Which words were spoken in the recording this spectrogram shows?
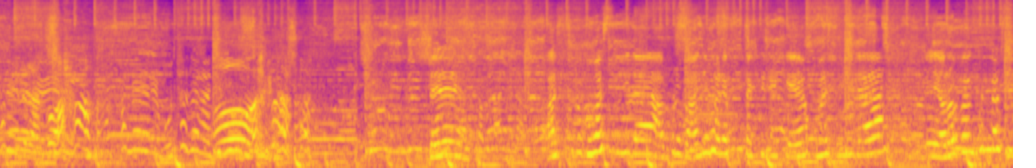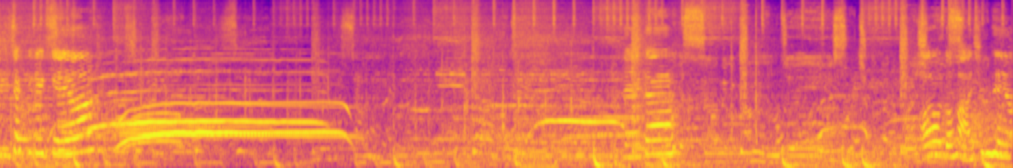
카메라를 하고. 카메라를 못 찾아가지고. 어. 네. 아스트로 고맙습니다. 앞으로 많은 활약 부탁드릴게요. 고맙습니다. 네, 여러분 큰 박수 부탁드릴게요. 네, 다. 어, 너무 아쉽네요.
